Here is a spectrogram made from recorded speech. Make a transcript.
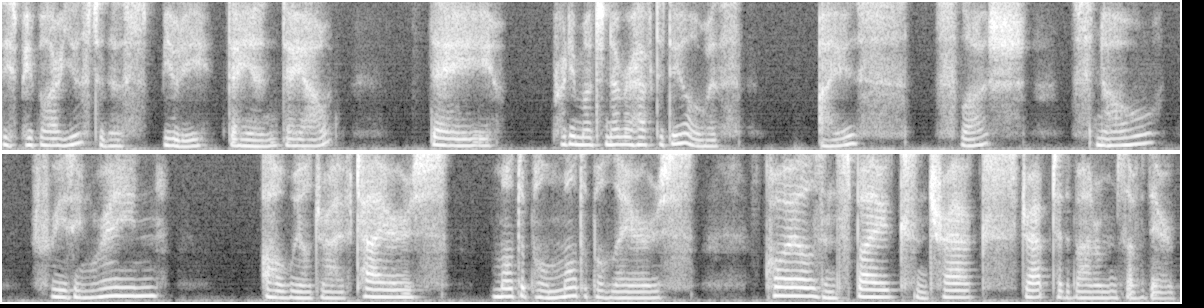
These people are used to this beauty day in, day out. They pretty much never have to deal with ice, slush, snow, freezing rain, all wheel drive tires, multiple, multiple layers, coils and spikes and tracks strapped to the bottoms of their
